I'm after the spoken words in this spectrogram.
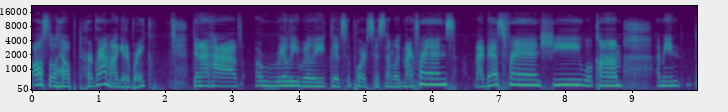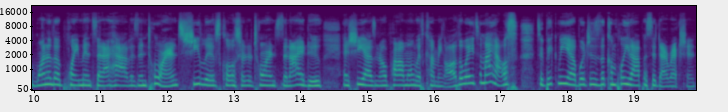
also helped her grandma get a break. Then I have a really, really good support system with my friends. My best friend, she will come I mean, one of the appointments that I have is in Torrance. She lives closer to Torrance than I do, and she has no problem with coming all the way to my house to pick me up, which is the complete opposite direction.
